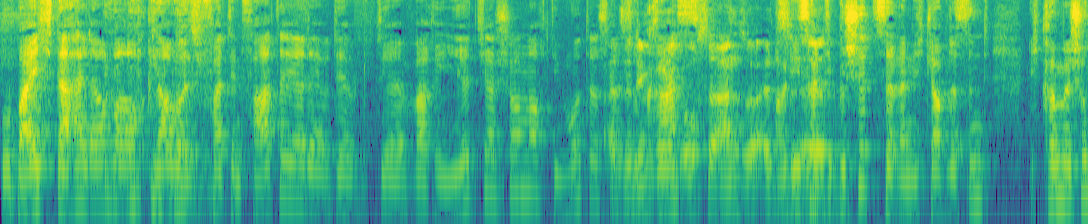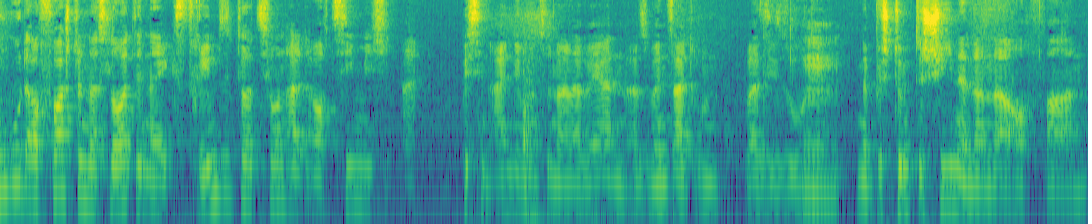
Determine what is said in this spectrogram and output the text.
Wobei ich da halt aber auch glaube, also ich fand den Vater ja, der, der, der variiert ja schon noch, die Mutter ist Also halt dem so würde krass. ich auch sagen, so als aber die ist halt die äh, Beschützerin. Ich glaube, das sind, ich kann mir schon gut auch vorstellen, dass Leute in einer Extremsituation halt auch ziemlich ein bisschen eindimensionaler werden. Also wenn es halt um, weil sie so Hm. eine bestimmte Schiene dann da auch fahren.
